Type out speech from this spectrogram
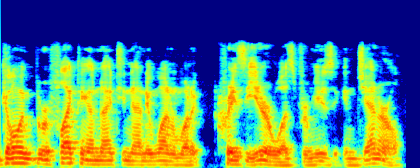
going reflecting on 1991 and what a crazy year was for music in general.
